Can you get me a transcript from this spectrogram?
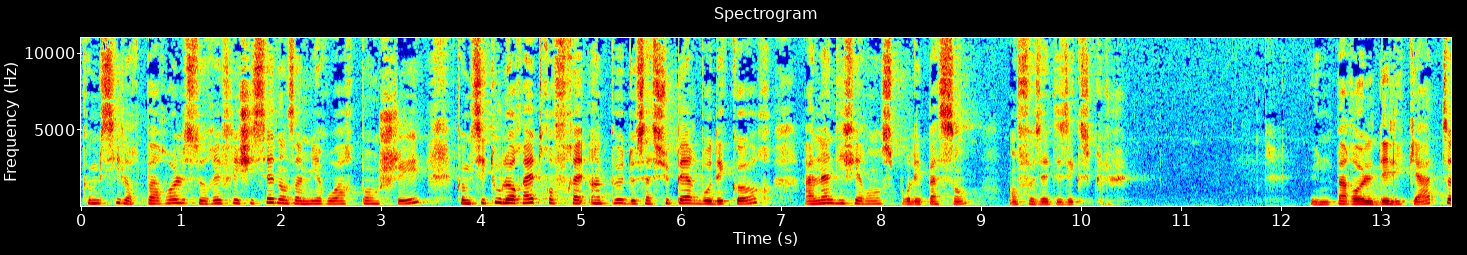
comme si leurs paroles se réfléchissaient dans un miroir penché, comme si tout leur être offrait un peu de sa superbe au décor, à l'indifférence pour les passants, en faisait des exclus. Une parole délicate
